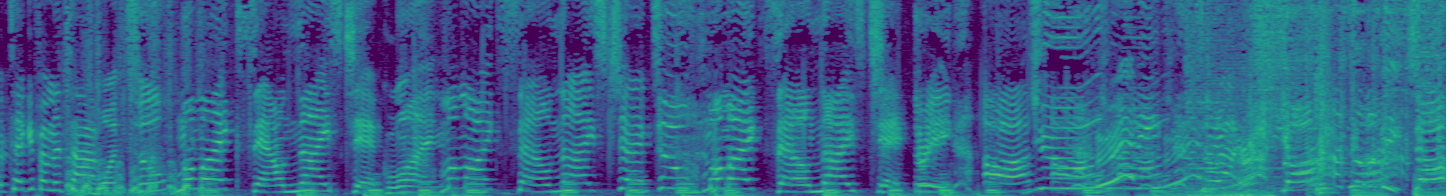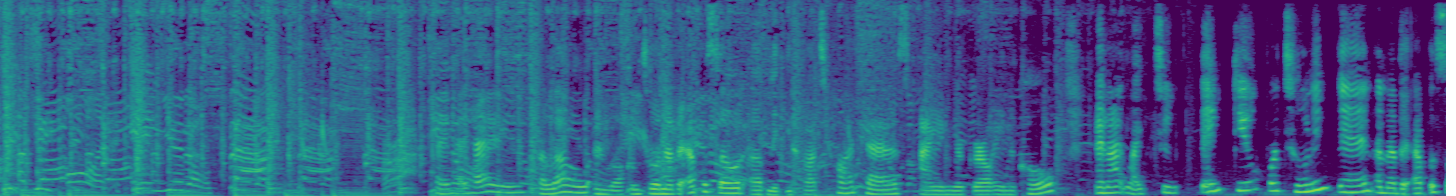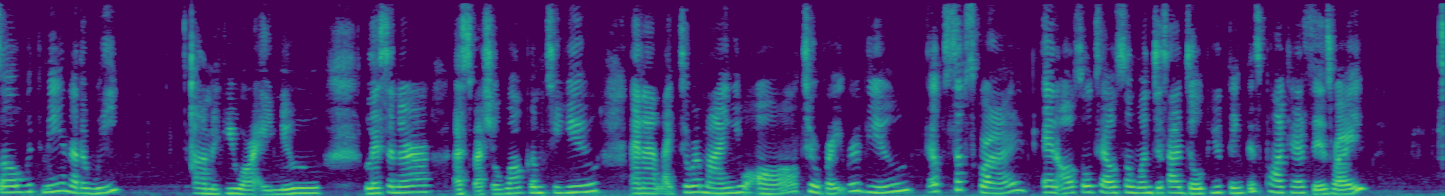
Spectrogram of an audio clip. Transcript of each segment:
Verb, take it from the top. One, two. My mic sound nice, check one. My mic sound nice, check two. My mic sound nice, check three. Are you ready to rock, rock y'all? Hey, hey. Hello, and welcome to another episode of Nikki Thoughts Podcast. I am your girl, A. Nicole, and I'd like to thank you for tuning in another episode with me another week. Um, if you are a new listener, a special welcome to you. And I'd like to remind you all to rate, review, subscribe, and also tell someone just how dope you think this podcast is, right?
